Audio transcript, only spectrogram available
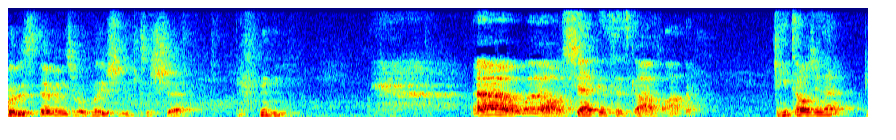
What is Evan's relation to Shaq? Oh well, Shaq is his godfather. He told you that?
